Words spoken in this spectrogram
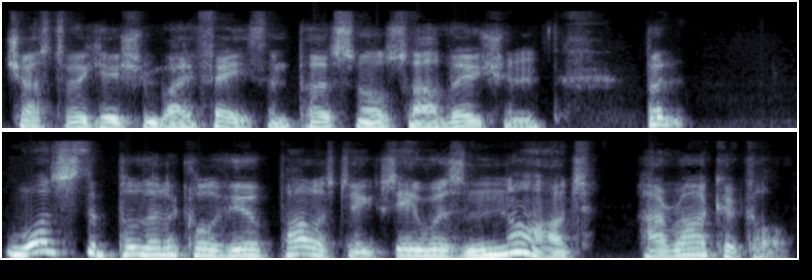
justification by faith and personal salvation, but what's the political view of politics? It was not hierarchical,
